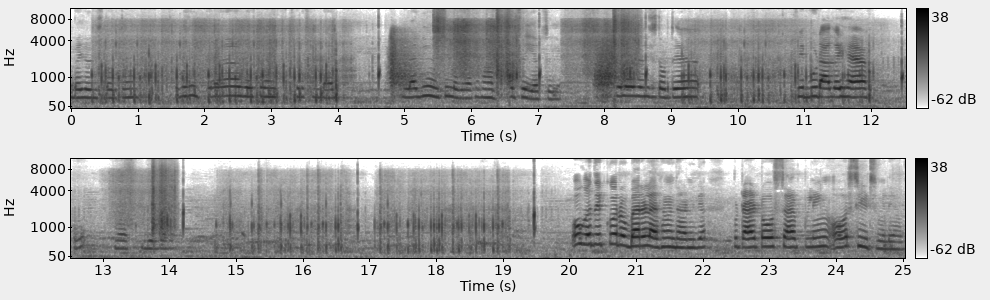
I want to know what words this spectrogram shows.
गई जल्दी तोड़ते हैं। लैगिंग ऐसी लग रहा था। हाँ अब सही है, अब सही है। चलो जल्दी से तोड़ते हैं। फिर बुड आ गई है। देखो बैरल ऐसा में धार नहीं दिया। पोटैटो सैपलिंग और सीड्स मिले हैं।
